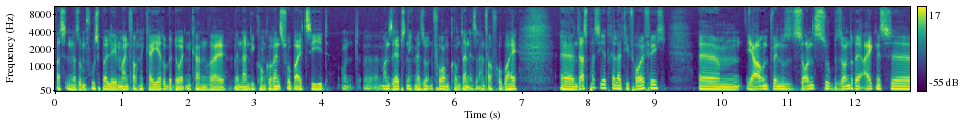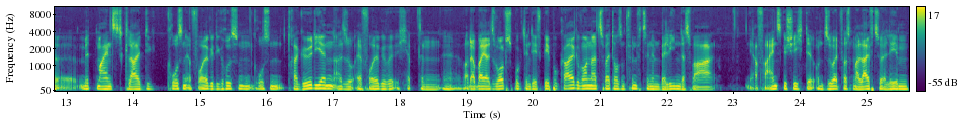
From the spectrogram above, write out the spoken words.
was in so einem Fußballleben einfach eine Karriere bedeuten kann, weil wenn dann die Konkurrenz vorbeizieht und äh, man selbst nicht mehr so in Form kommt, dann ist es einfach vorbei. Äh, das passiert relativ häufig. Ähm, ja, und wenn du sonst so besondere Ereignisse äh, mit meinst, klar, die großen Erfolge, die großen, großen Tragödien, also Erfolge, ich habe dann, äh, war dabei, als Wolfsburg den DFB-Pokal gewonnen hat, 2015 in Berlin, das war ja, Vereinsgeschichte und so etwas mal live zu erleben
